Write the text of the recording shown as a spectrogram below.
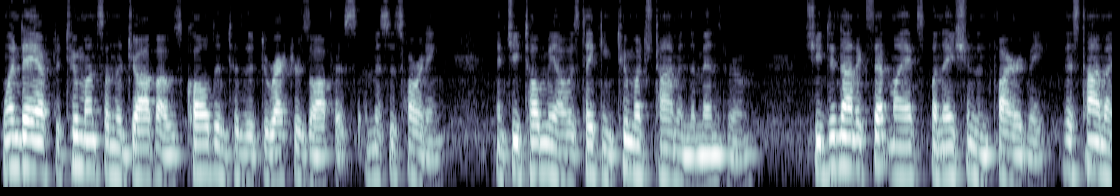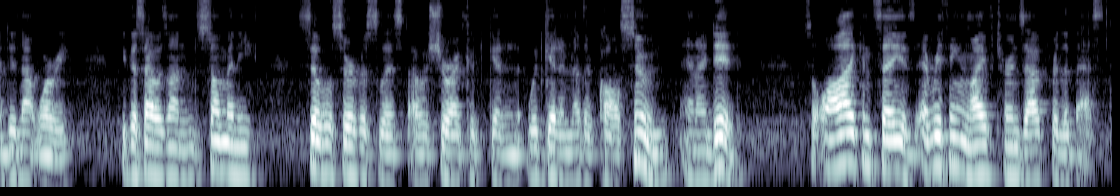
One day, after two months on the job, I was called into the director's office, a Mrs. Harding, and she told me I was taking too much time in the men's room. She did not accept my explanation and fired me. This time I did not worry, because I was on so many civil service lists, I was sure I could get an, would get another call soon, and I did. So all I can say is everything in life turns out for the best.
